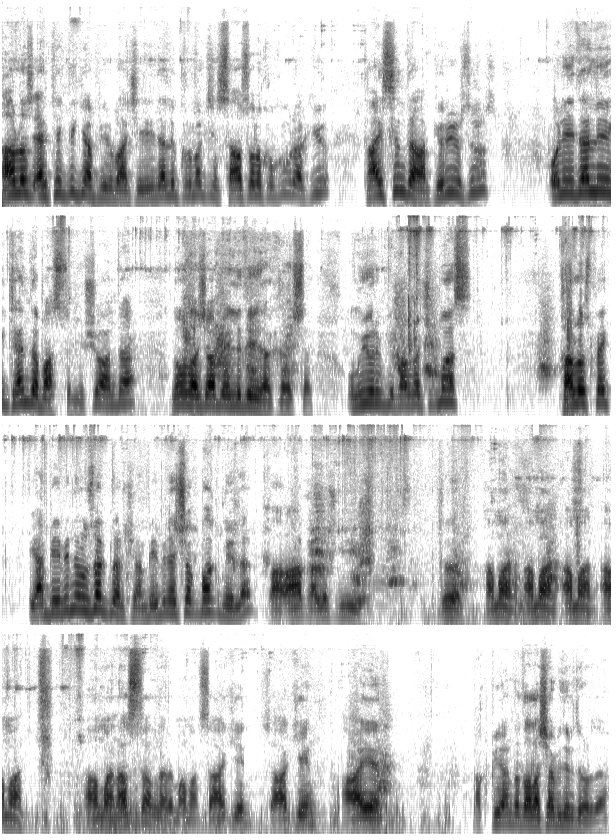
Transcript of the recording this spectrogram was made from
Carlos erkeklik yapıyor bahçeye. Liderlik kurmak için sağa sola koku bırakıyor. Tyson da bak görüyorsunuz. O liderliği kendi bastırıyor. Şu anda ne olacağı belli değil arkadaşlar. Umuyorum ki kavga çıkmaz. Carlos pek yani birbirinden uzaklar şu an. Birbirine çok bakmıyorlar. Aa, aa Carlos gidiyor. Dur. Aman aman aman aman. Aman aslanlarım aman. Sakin. Sakin. Hayır. Bak bir anda dalaşabilirdi orada.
